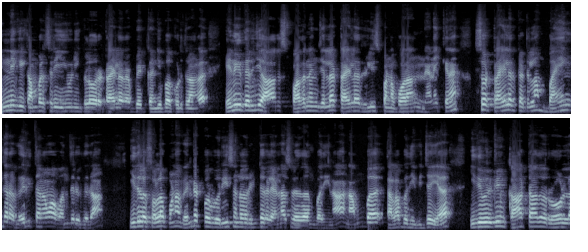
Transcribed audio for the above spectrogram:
இன்னைக்கு கம்பல்சரி ஈவினிங்குள்ள ஒரு ட்ரைலர் அப்டேட் கண்டிப்பாக கொடுத்துருவாங்க. எனக்கு தெரிஞ்சு ஆகஸ்ட் பதினஞ்சில் ட்ரைலர் ரிலீஸ் பண்ண போகிறாங்கன்னு நினைக்கிறேன். ஸோ ட்ரைலர் கட்டெல்லாம் பயங்கர வெறித்தனமாக வந்திருக்கு தான் இதுல சொல்ல போனா வெங்கட் பிரபு ரீசெண்டா ஒரு இன்டர்வியூல என்ன சொல்லியிருந்தாருன்னு பாத்தீங்கன்னா நம்ம தளபதி விஜய இது வரைக்கும் காட்டாத ரோல்ல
